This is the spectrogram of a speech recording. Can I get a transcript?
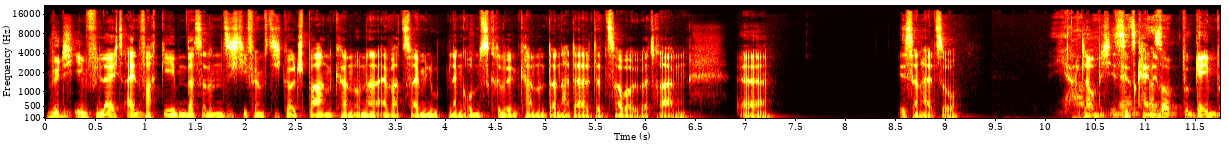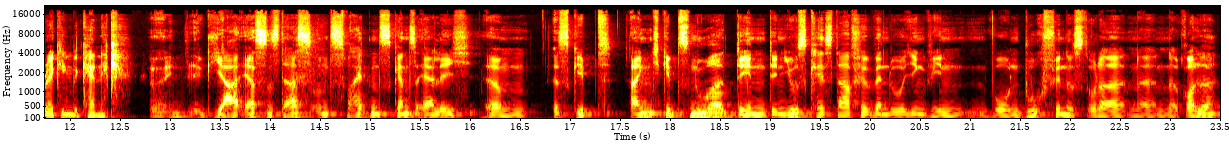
würde ich ihm vielleicht einfach geben, dass er dann sich die 50 Gold sparen kann und dann einfach zwei Minuten lang rumskribbeln kann und dann hat er halt den Zauber übertragen. Äh, ist dann halt so. Ja, Glaube ich, ist ja, jetzt keine also, Game-Breaking Mechanik. Äh, ja, erstens das und zweitens, ganz ehrlich, ähm, es gibt, eigentlich gibt es nur den, den Use Case dafür, wenn du irgendwie ein, wo ein Buch findest oder eine, eine Rolle,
